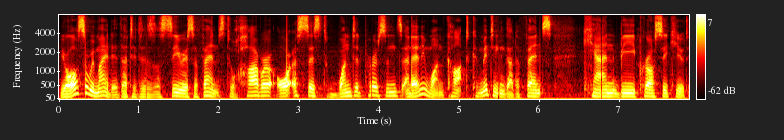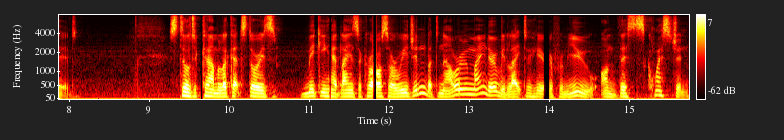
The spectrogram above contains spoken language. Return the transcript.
You're also reminded that it is a serious offense to harbor or assist wanted persons and anyone caught committing that offense can be prosecuted. Still to come, a look at stories making headlines across our region, but now a reminder, we'd like to hear from you on this question.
